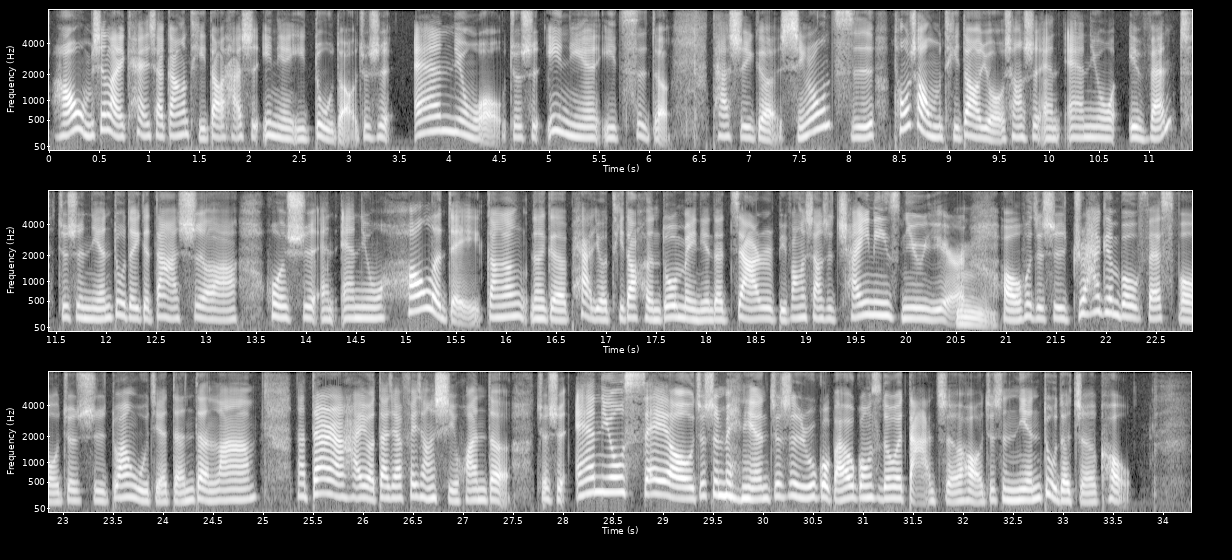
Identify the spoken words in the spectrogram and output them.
好，我们先来看一下，刚刚提到它是一年一度的，就是 annual 就是一年一次的，它是一个形容词。通常我们提到有像是 an annual event，就是年度的一个大事啦，或者是 an annual holiday。刚刚那个 Pat 有提到很多每年的假日，比方像是 Chinese New Year，哦，或者是 Dragon Boat Festival，就是端午节等等啦。那当然还有大家非常喜欢的，就是 annual sale，就是每年就是如果百货公司都会打折哈，就是年度的折扣。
